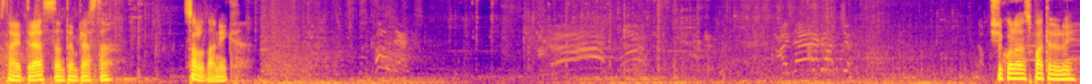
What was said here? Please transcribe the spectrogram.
Stai, trebuia să se întâmple asta. Salut, Danic. Și cu ăla în spatele lui.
